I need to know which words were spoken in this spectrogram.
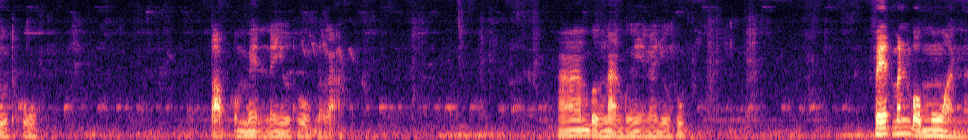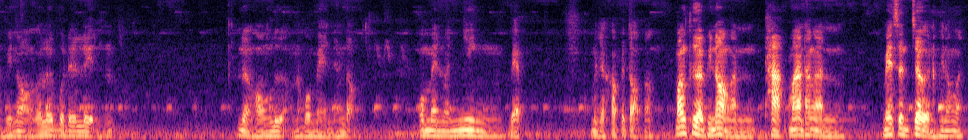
YouTube ตอบคอมเมนต์ใน YouTube แล้วก็อ่าเบิ่งนั่นเบิ่งนี่ใน YouTube เฟซมันบ่ม่วนนะพี่น้องก็เลยบ่ได้เล่น เรื่องของเรื่องนะบ่แม่นหยังดอกบ่แมนว่ายิงแบบมันจะเข้าไปตอบเนาะบางเทื่อพี่น้องอันถักมาทางอัน Messenger นะพี่น้องเอ้ย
